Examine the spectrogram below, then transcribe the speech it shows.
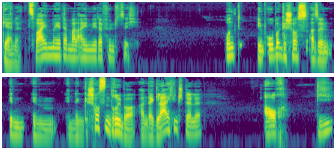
Gerne 2 Meter mal 1,50 Meter. Und im Obergeschoss, also in, in, in, in den Geschossen drüber, an der gleichen Stelle, auch die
